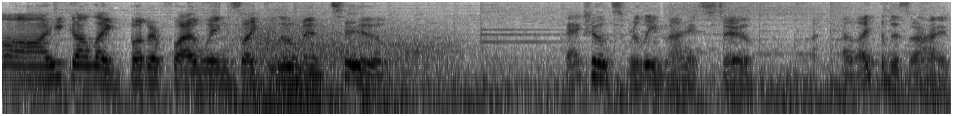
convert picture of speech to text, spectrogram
Aw, he got like butterfly wings like Lumen too. It actually looks really nice too. I, I like the design.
